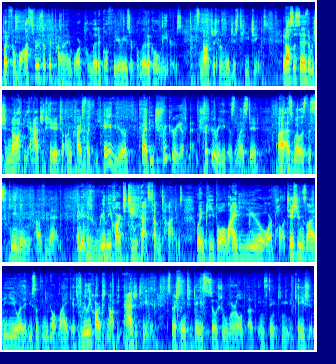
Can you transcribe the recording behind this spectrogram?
but philosophers of the time or political theories or political leaders. It's not just religious teachings. It also says that we should not be agitated to unchristlike behavior by the trickery of men. Trickery is listed uh, as well as the scheming of men. And it is really hard to do that sometimes. When people lie to you, or politicians lie to you, or they do something you don't like, it's really hard to not be agitated, especially in today's social world of instant communication.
